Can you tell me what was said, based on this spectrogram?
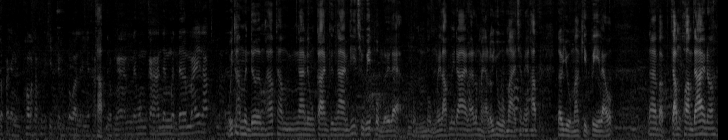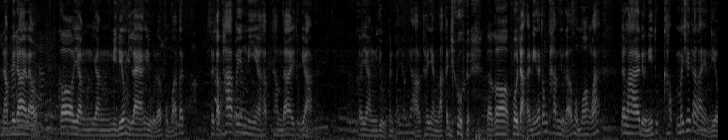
จบไปอย่างพอมาทำธุรกิจเต็มตัวอะไรอย่างเงี้ยคครัรับเดี๋ยวงานในวงการยังเหมือนเดิมไหมรับเหมือนเดิม อุ้ยทำเหมือนเดิมครับทำงานในวงการคืองานที่ชีวิตผมเลยแหละ ผมผมไม่รับไม่ได้แล้วเราแหมเราอยู่มาใช่ไหมครับ เราอยู่มากี่ปีแล้วน่าแบบจำความได้เนาะนับไม่ได้แล้ว ก็ยังยังมีเรี่ยวมีแรงอยู่แล้ว ผมว่าก็สุขภาพก็ยังมีอะครับทำได้ทุกอย่าง ก็ยังอยู่กันไปยาวๆ ถ้ายังรักกันอยู่ แล้วก็โปรดักต์อันนี้ก็ต้องทำอยู่แล้ว ผมมองว่า ดาราเดี๋ยวนี้ทุกเขาไม่ใช่ดาราอย่างเดียว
